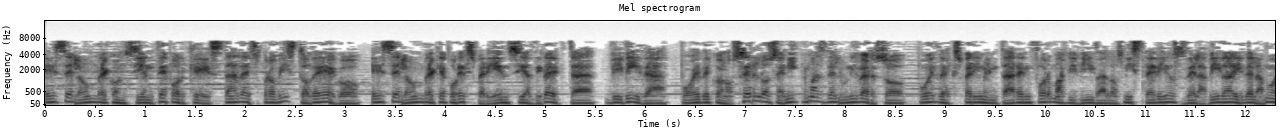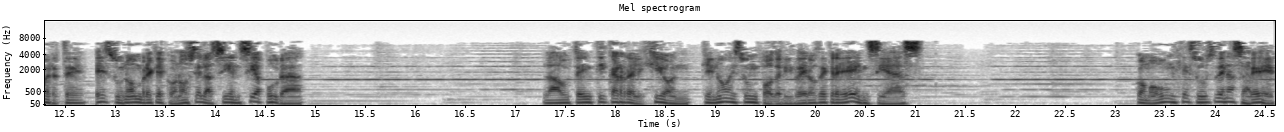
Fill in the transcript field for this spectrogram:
Es el hombre consciente porque está desprovisto de ego, es el hombre que por experiencia directa, vivida, puede conocer los enigmas del universo, puede experimentar en forma vivida los misterios de la vida y de la muerte, es un hombre que conoce la ciencia pura, la auténtica religión, que no es un podridero de creencias, como un Jesús de Nazaret,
